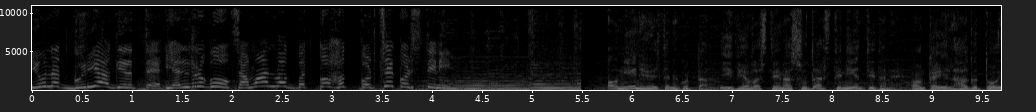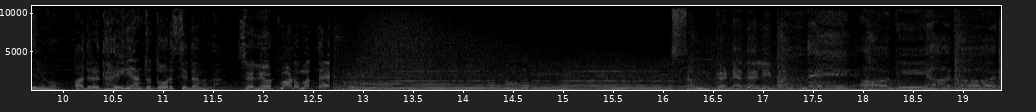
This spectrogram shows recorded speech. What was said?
ಜೀವನದ ಗುರಿ ಆಗಿರುತ್ತೆ. ಎಲ್ರಿಗೂ ಸಮಾನವಾಗಿ ಬದುಕೋ ಹಕ್ ಕೊಡ್ಸೇ ಕೊಡಿಸ್ತೀನಿ. ಅವ್ನ್ ಏನ್ ಹೇಳ್ತಾನೆ ಗೊತ್ತಾ? ಈ ವ್ಯವಸ್ಥೆನ ಸುಧಾರಿಸ್ತೀನಿ ಅಂತಿದ್ದಾನೆ. ಅವನ್ ಕೈಯಲ್ಲಿ ಆಗುತ್ತೋ ಇಲ್ವೋ? ಆದ್ರೆ ಧೈರ್ಯ ಅಂತೂ ತೋರಿಸ್ತಿದ್ದಾನಲ್ಲ. ಸೆಲ್ಯೂಟ್ ಮಾಡು ಮತ್ತೆ. ಸಂಕಟದಲ್ಲಿ ಬಂದೆ ಆಗಿ ಆಧಾರ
